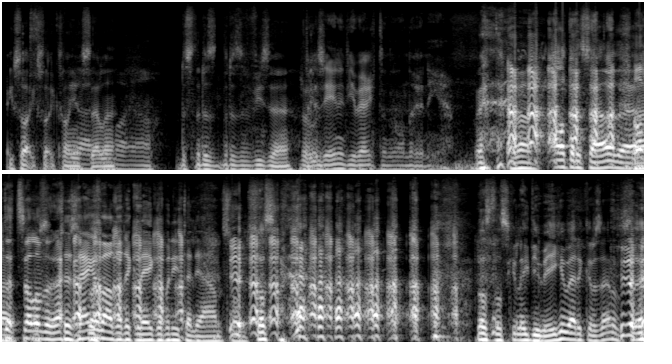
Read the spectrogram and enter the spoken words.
Ik zal, ik zal, ik zal je Dus er is, er is een vieze. Er is ene die werkt en de andere niet. Hè. Ja. Altijd hetzelfde. ja. Altijd hetzelfde. hè. Ze zeggen wel dat ik lijk op een Italiaan soms. Dat is, dat, is, dat is gelijk die wegenwerkers. Hè, of zo.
